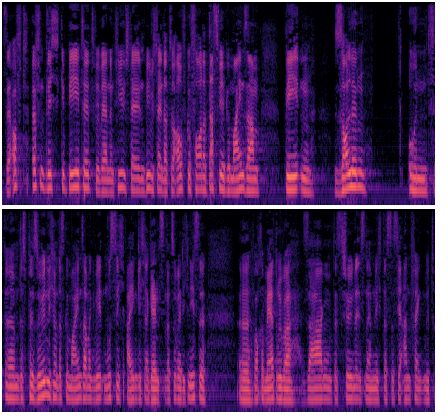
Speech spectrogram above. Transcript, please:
sehr oft öffentlich gebetet. Wir werden in vielen Stellen, Bibelstellen dazu aufgefordert, dass wir gemeinsam beten sollen. Und ähm, das persönliche und das gemeinsame Gebet muss sich eigentlich ergänzen. Dazu werde ich nächste äh, Woche mehr drüber sagen. Das Schöne ist nämlich, dass das hier anfängt mit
